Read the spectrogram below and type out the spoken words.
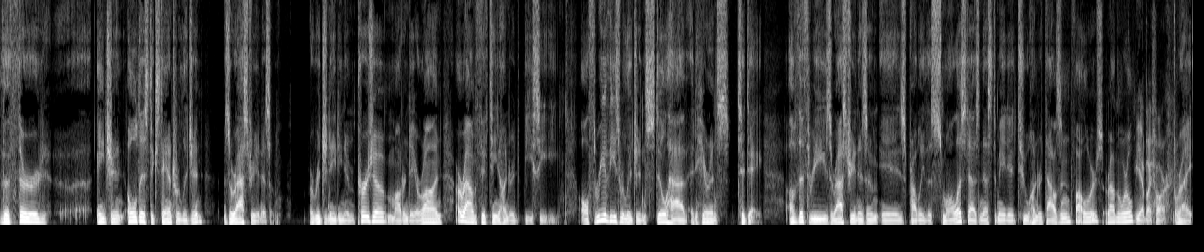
the third uh, ancient, oldest extant religion, Zoroastrianism, originating in Persia, modern day Iran, around 1500 BCE. All three of these religions still have adherents today. Of the three, Zoroastrianism is probably the smallest, as an estimated 200,000 followers around the world. Yeah, by far. Right.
